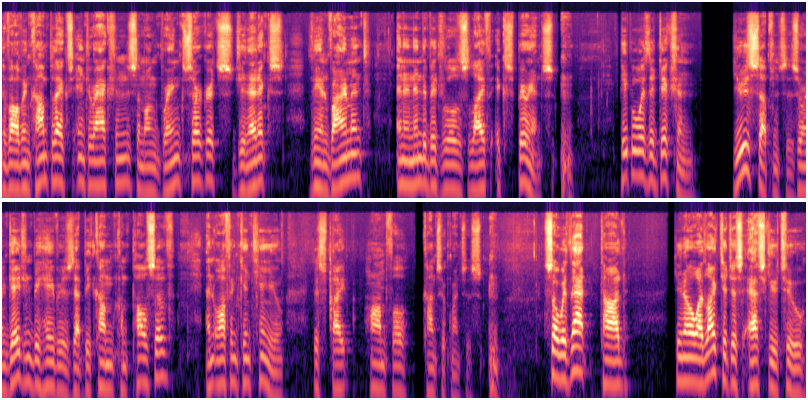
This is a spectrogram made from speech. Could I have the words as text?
involving complex interactions among brain circuits, genetics, the environment, and an individual's life experience. People with addiction use substances or engage in behaviors that become compulsive and often continue despite harmful consequences. so, with that, Todd, you know, I'd like to just ask you to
